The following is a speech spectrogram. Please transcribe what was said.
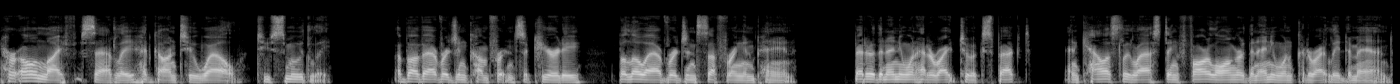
Her own life, sadly, had gone too well, too smoothly. Above average in comfort and security, below average in suffering and pain, better than anyone had a right to expect, and callously lasting far longer than anyone could rightly demand.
